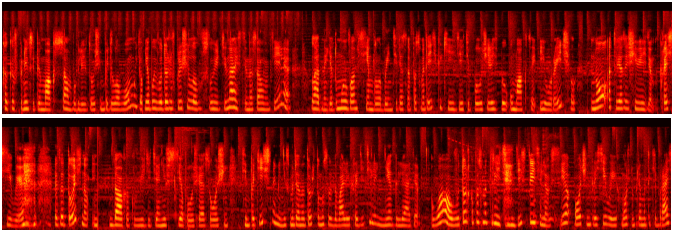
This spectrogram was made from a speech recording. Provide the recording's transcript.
Как и, в принципе, Макс сам выглядит очень по-деловому. Я, я бы его даже включила в свою династию на самом деле. Ладно, я думаю, вам всем было бы интересно посмотреть, какие дети получились бы у Макса и у Рэйчел. Но ответ очевиден. Красивые. Это точно. Да, как вы видите, они все получаются очень симпатичными, несмотря на то, что мы создавали их родителей не глядя. Вау, вы только посмотрите. Действительно, все очень красивые. Их можно прямо таки брать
